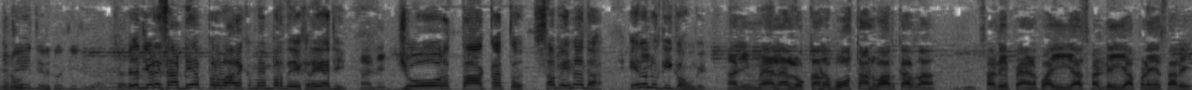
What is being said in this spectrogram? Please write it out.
ਜੀ ਜ਼ਰੂਰ। ਜੀ ਜਰੂਰ। ਅੱਛਾ ਜਿਹੜੇ ਸਾਡੇ ਆ ਪਰਿਵਾਰਕ ਮੈਂਬਰ ਦੇਖ ਰਹੇ ਆ ਜੀ ਹਾਂਜੀ ਜ਼ੋਰ ਤਾਕਤ ਸਭ ਇਹਨਾਂ ਦਾ। ਇਹਨਾਂ ਨੂੰ ਕੀ ਕਹੋਗੇ? ਹਾਂਜੀ ਮੈਂ ਨਾ ਲੋਕਾਂ ਦਾ ਬਹੁਤ ਧੰਨਵਾਦ ਕਰਦਾ। ਸਾਡੇ ਭੈਣ ਭਾਈ ਆ ਸਾਡੇ ਹੀ ਆਪਣੇ ਸਾਰੇ।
